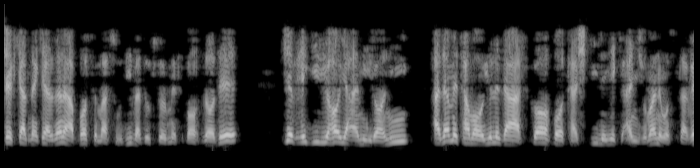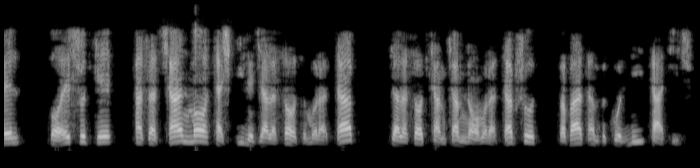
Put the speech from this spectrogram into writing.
شرکت نکردن عباس مسعودی و دکتر مصباحزاده جبهگیری های امیرانی عدم تمایل دستگاه با تشکیل یک انجمن مستقل باعث شد که پس از چند ماه تشکیل جلسات مرتب جلسات کم کم نامرتب شد و بعد هم به کلی تعطیل شد.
